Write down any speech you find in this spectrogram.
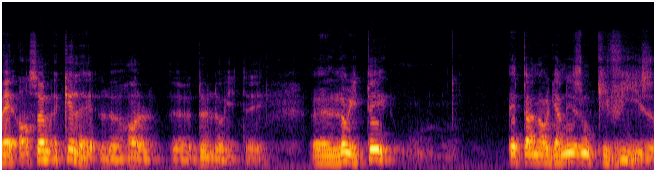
Mais en somme, quel est le rôle euh, de l'OIT Euh, L'OIT est un organisme qui vise,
